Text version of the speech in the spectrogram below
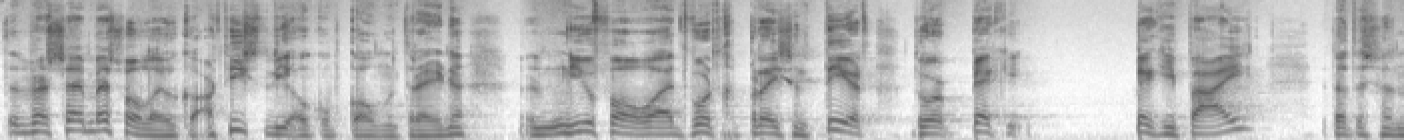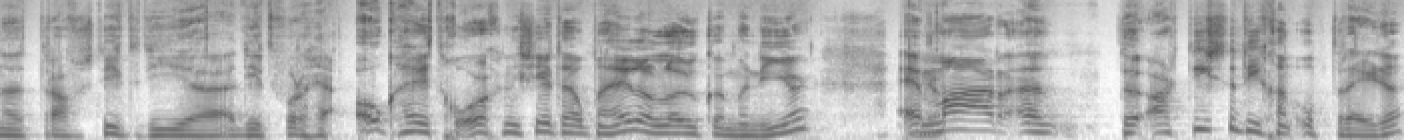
er zijn best wel leuke artiesten die ook opkomen treden. In ieder geval, het wordt gepresenteerd door Peggy, Peggy Pie. Dat is een travestiet die, die het vorig jaar ook heeft georganiseerd. Op een hele leuke manier. En Maar de artiesten die gaan optreden.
